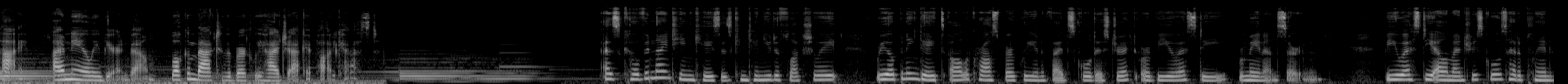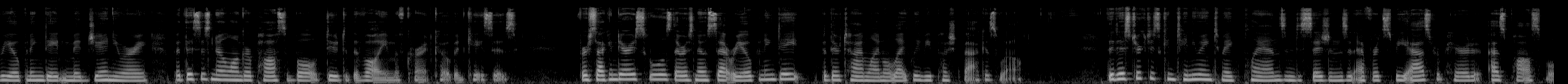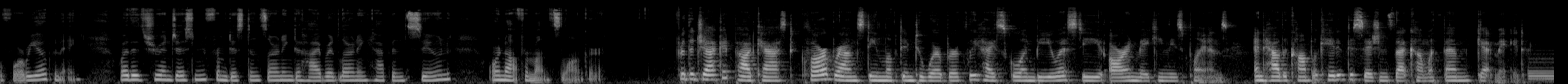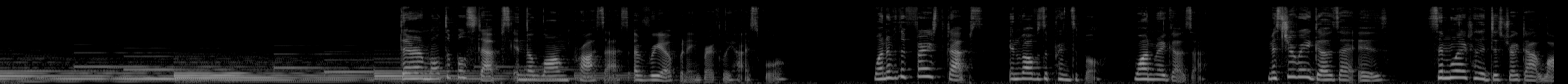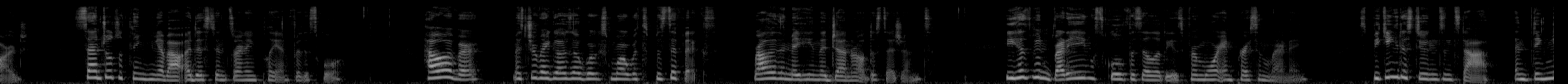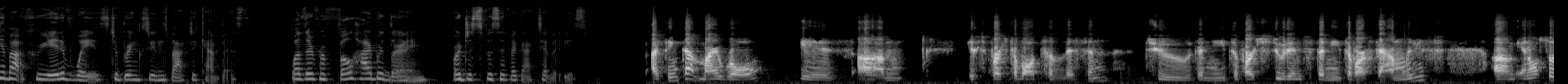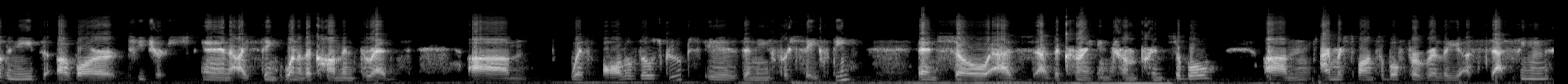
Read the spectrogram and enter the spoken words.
Hi, I'm Naomi Bierenbaum. Welcome back to the Berkeley High Jacket podcast. As COVID 19 cases continue to fluctuate, reopening dates all across Berkeley Unified School District, or BUSD, remain uncertain. BUSD elementary schools had a planned reopening date in mid January, but this is no longer possible due to the volume of current COVID cases. For secondary schools, there is no set reopening date, but their timeline will likely be pushed back as well. The district is continuing to make plans and decisions in efforts to be as prepared as possible for reopening, whether the transition from distance learning to hybrid learning happens soon or not for months longer. For the Jacket podcast, Clara Brownstein looked into where Berkeley High School and BUSD are in making these plans and how the complicated decisions that come with them get made. There are multiple steps in the long process of reopening Berkeley High School. One of the first steps involves the principal, Juan Raygoza. Mr. Raygoza is, similar to the district at large, central to thinking about a distance learning plan for the school. However, Mr. Raygoza works more with specifics rather than making the general decisions. He has been readying school facilities for more in person learning, speaking to students and staff, and thinking about creative ways to bring students back to campus, whether for full hybrid learning or just specific activities. I think that my role is um, is first of all to listen to the needs of our students, the needs of our families, um, and also the needs of our teachers. And I think one of the common threads um, with all of those groups is the need for safety. And so, as as the current interim principal, um, I'm responsible for really assessing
